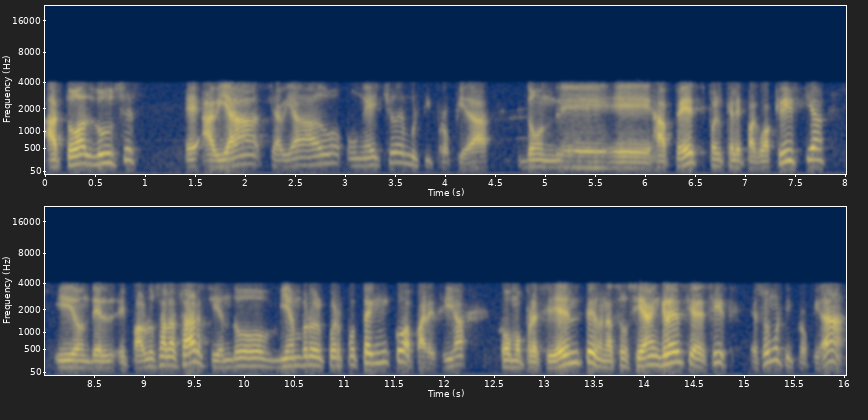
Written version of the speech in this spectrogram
a todas luces eh, había se había dado un hecho de multipropiedad donde eh, Japet fue el que le pagó a Cristian y donde el, eh, Pablo Salazar, siendo miembro del cuerpo técnico, aparecía como presidente de una sociedad en Grecia, es decir, eso es multipropiedad.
